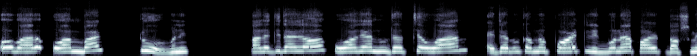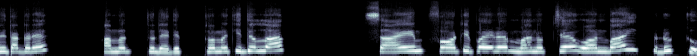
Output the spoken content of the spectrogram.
ওভার ওয়ান বাই টু মানে তাহলে কি থাকল ওয়ানের রুট হচ্ছে ওয়ান এটা আমরা পয়েন্ট লিখব না পয়েন্ট দশ মিনিট আকারে। আমরা তো দেখি তোমরা কি দিলাম? সাইন ফর্টি ফাইভের মান হচ্ছে ওয়ান বাই রুট টু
